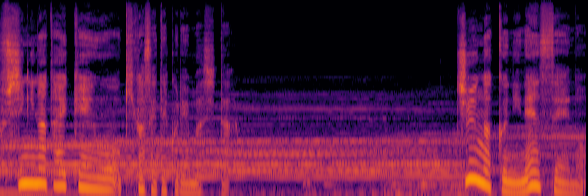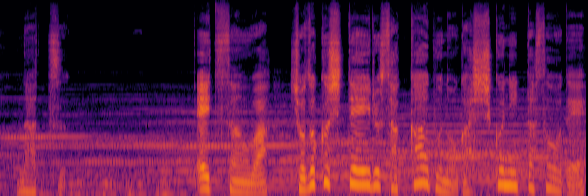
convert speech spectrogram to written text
不思議な体験を聞かせてくれました。中学2年生の夏。H さんは所属しているサッカー部の合宿に行ったそうで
